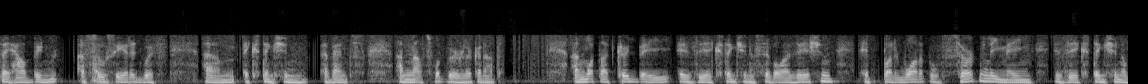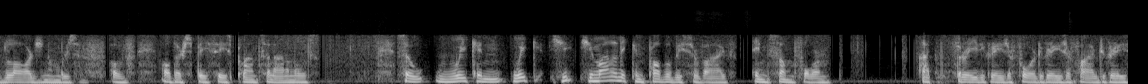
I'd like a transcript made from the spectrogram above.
they have been associated with um, extinction events, and that's what we're looking at. And what that could be is the extinction of civilization, it, but what it will certainly mean is the extinction of large numbers of, of other species, plants and animals. So we can, we, humanity can probably survive in some form at three degrees or four degrees or five degrees,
